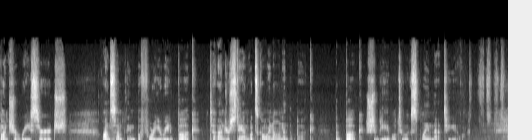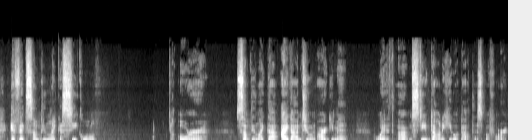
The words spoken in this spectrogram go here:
bunch of research on something before you read a book to understand what's going on in the book. The book should be able to explain that to you. If it's something like a sequel or something like that, I got into an argument with um, Steve Donoghue about this before,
